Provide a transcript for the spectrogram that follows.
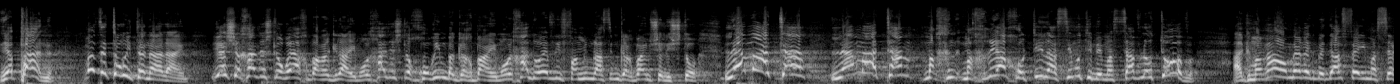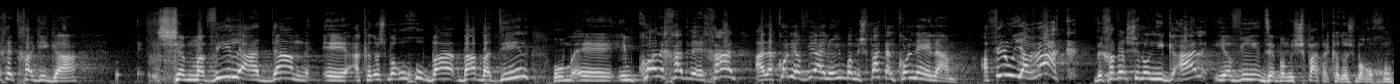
יפן! מה זה תוריד את הנעליים? יש אחד יש לו ריח ברגליים, או אחד יש לו חורים בגרביים, או אחד אוהב לפעמים לשים גרביים של אשתו. למה אתה, למה אתה מכריח אותי לשים אותי במצב לא טוב? הגמרא אומרת בדף ה' מסכת חגיגה, שמביא לאדם, אה, הקדוש ברוך הוא בא, בא בדין, הוא, אה, עם כל אחד ואחד, על הכל יביא האלוהים במשפט, על כל נעלם. אפילו ירק וחבר שלו נגאל, יביא את זה במשפט הקדוש ברוך הוא.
